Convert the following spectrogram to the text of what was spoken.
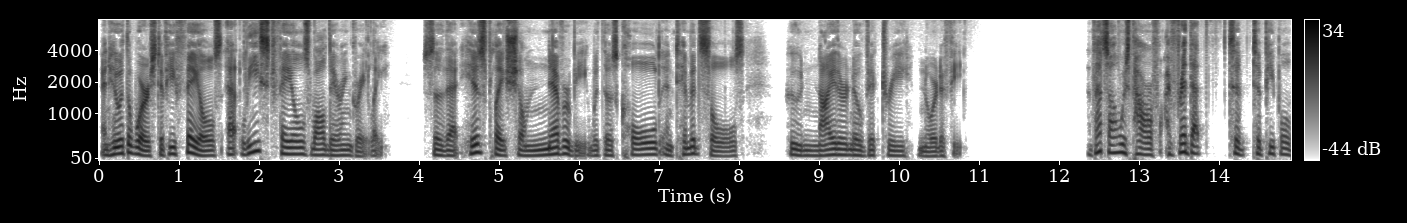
and who at the worst, if he fails, at least fails while daring greatly so that his place shall never be with those cold and timid souls who neither know victory nor defeat. And that's always powerful. I've read that to, to people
